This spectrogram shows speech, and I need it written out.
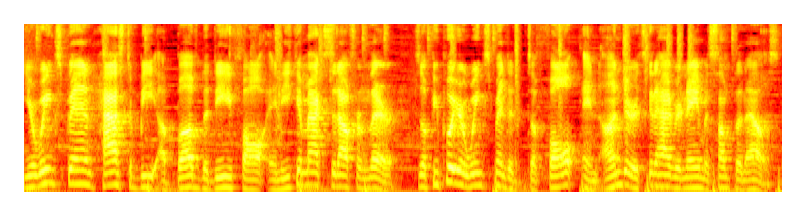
Your wingspan has to be above the default and you can max it out from there. So if you put your wingspan to default and under, it's gonna have your name as something else.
